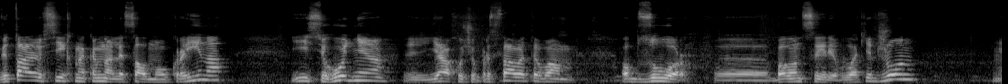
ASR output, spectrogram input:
Вітаю всіх на каналі Салма Україна. І сьогодні я хочу представити вам обзор е, балансирів Lucky John, е,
